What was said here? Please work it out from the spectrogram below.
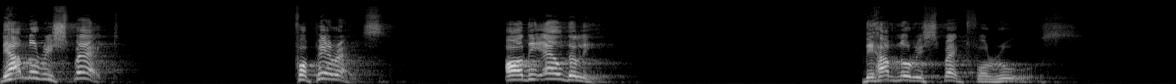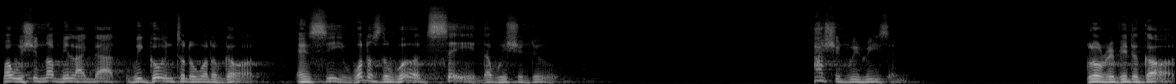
They have no respect for parents or the elderly. They have no respect for rules. But we should not be like that. We go into the Word of God and see what does the Word say that we should do? How should we reason? Glory be to God.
